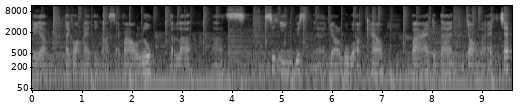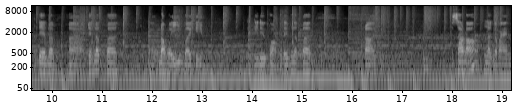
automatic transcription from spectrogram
cái ờ, tài khoản này thì nó sẽ vào luôn. Đó là uh, sign in with uh, your Google account. Và chúng ta chọn là accept develop, uh, developer uh, đồng ý với cái cái điều khoản của developer. Rồi sau đó là các bạn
